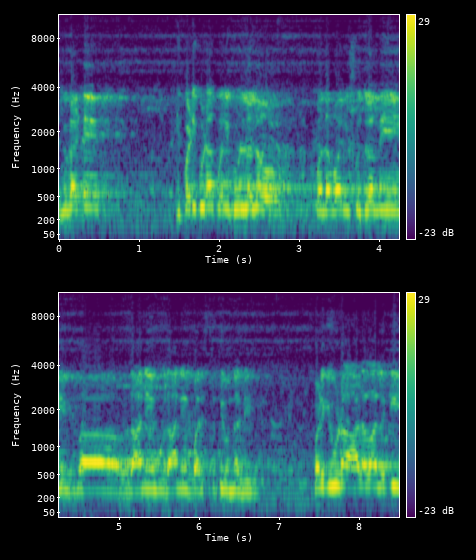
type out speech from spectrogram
ఎందుకంటే ఇప్పటికి కూడా కొన్ని గుళ్ళలో కొంతవరకు శుద్ధులని రాని రాని పరిస్థితి ఉన్నది. ఇప్పటికి కూడా ఆడవాళ్ళకి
